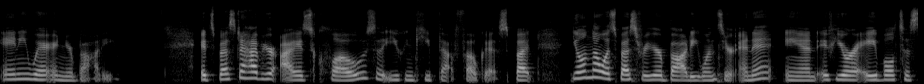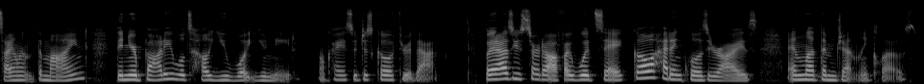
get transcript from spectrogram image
anywhere in your body. It's best to have your eyes closed so that you can keep that focus, but you'll know what's best for your body once you're in it. And if you are able to silence the mind, then your body will tell you what you need. Okay, so just go through that. But as you start off, I would say go ahead and close your eyes and let them gently close.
